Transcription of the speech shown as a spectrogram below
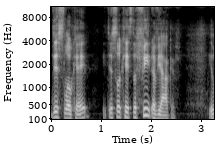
dislocate? He dislocates the feet of Yaakov. That's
